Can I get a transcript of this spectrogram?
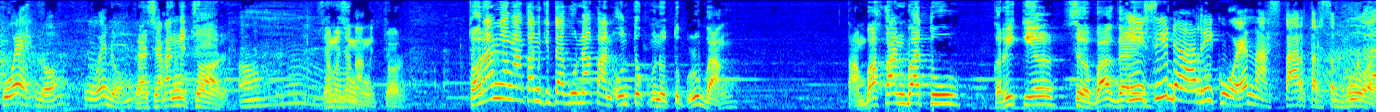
kue dong, kue dong. Lah saya kan ngecor. Oh. Saya masa nggak ngecor. Coran yang akan kita gunakan untuk menutup lubang, tambahkan batu, kerikil sebagai... Isi dari kue nastar tersebut.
